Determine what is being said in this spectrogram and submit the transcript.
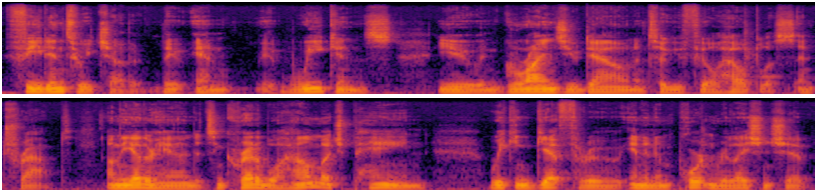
feed into each other, they, and it weakens you and grinds you down until you feel helpless and trapped. On the other hand, it's incredible how much pain we can get through in an important relationship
